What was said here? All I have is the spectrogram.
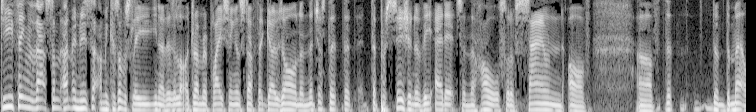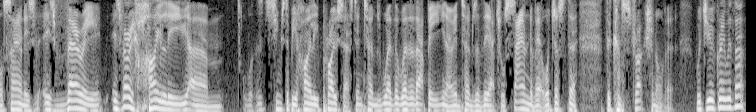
Do you think that that's some? I mean, that, I mean, because obviously, you know, there's a lot of drum replacing and stuff that goes on, and the, just the, the, the precision of the edits and the whole sort of sound of of the the, the metal sound is is very is very highly. Um, it seems to be highly processed in terms whether whether that be you know in terms of the actual sound of it or just the the construction of it. Would you agree with that?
